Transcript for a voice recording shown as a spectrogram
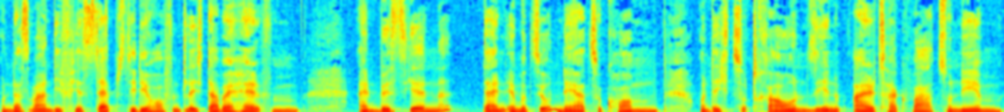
Und das waren die vier Steps, die dir hoffentlich dabei helfen, ein bisschen deinen Emotionen näher zu kommen und dich zu trauen, sie im Alltag wahrzunehmen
